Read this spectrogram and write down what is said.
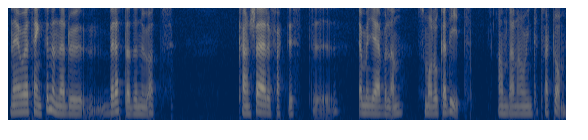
Nej, och jag tänkte nu när du berättade nu att kanske är det faktiskt eh, ja, men djävulen som har lockat dit andarna och inte tvärtom.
